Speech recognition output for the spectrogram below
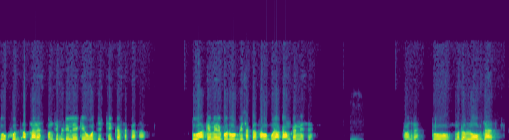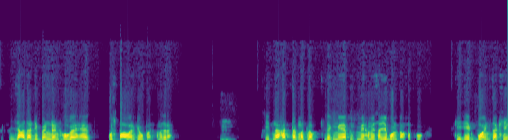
तू खुद अपना रेस्पॉन्सिबिलिटी लेके वो चीज़ ठीक कर सकता था। तू आके मेरे को रोक भी सकता था वो बुरा काम करने से। हम्म। समझ रहे हैं? तो मतलब लोग ना ज़्यादा डिपेंडेंट हो गए हैं उस पावर के ऊपर। समझ रहे हैं? हम्म। इतना हद तक मतलब देख मैं मैं हमेशा ये बोलता हूँ सबको कि एक हम्म पॉइंट तक ही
